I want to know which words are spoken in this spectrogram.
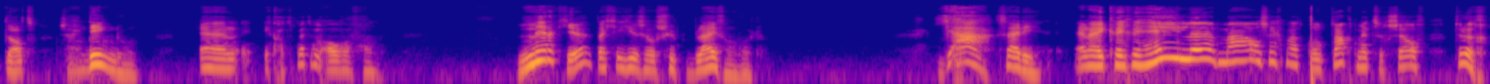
dat zijn ding doen. En ik had het met hem over van, merk je dat je hier zo super blij van wordt? Ja, zei hij. En hij kreeg weer helemaal, zeg maar, het contact met zichzelf terug.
